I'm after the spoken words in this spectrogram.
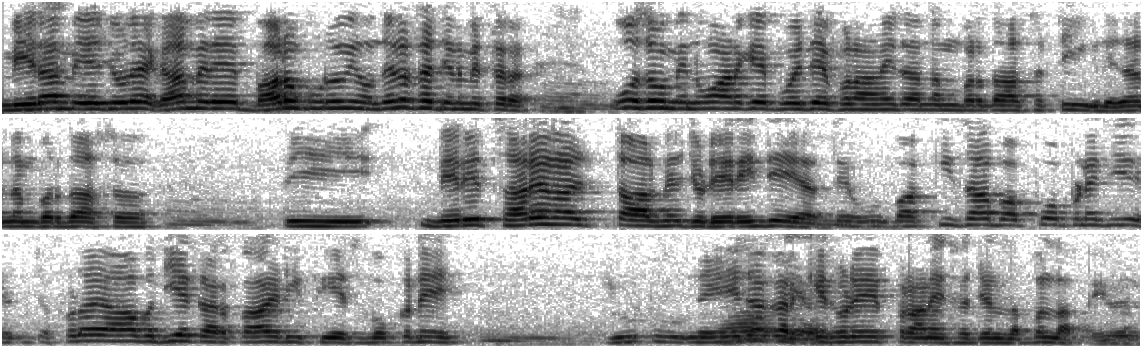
ਮੇਰਾ ਮੇਲ ਜੋੜ ਹੈਗਾ। ਮੇਰੇ ਬਾਹਰੋਂ ਪੂਰੋਂ ਵੀ ਆਉਂਦੇ ਨੇ ਸੱਜਣ ਮਿੱਤਰ। ਉਹ ਸਭ ਮੈਨੂੰ ਆਣ ਕੇ ਪੁੱਛਦੇ ਫਲਾਣੇ ਦਾ ਨੰਬਰ ਦੱਸ ਢੀਂਗੜੇ ਦਾ ਨੰਬਰ ਦੱਸ। ਵੀ ਮੇਰੇ ਸਾਰਿਆਂ ਨਾਲ ਤਾਲਮੇਲ ਜੁੜੇ ਰਹਿੰਦੇ ਆ ਤੇ ਹੁਣ ਬਾਕੀ ਸਭ ਆਪੋ ਆਪਣੇ ਜੀ ਥੋੜਾ ਆ ਵਧੀਆ ਕਰਤਾ ਜਿਹੜੀ ਫੇਸਬੁੱਕ ਨੇ YouTube ਨੇ ਇਹਦਾ ਕਰਕੇ। ਥੋੜੇ ਪੁਰਾਣੇ ਸੱਜਣ ਲੱਭਣ ਲੱਗ ਪਏ ਹੁਣ।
